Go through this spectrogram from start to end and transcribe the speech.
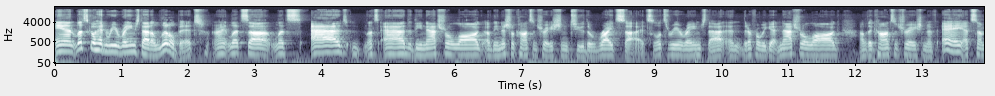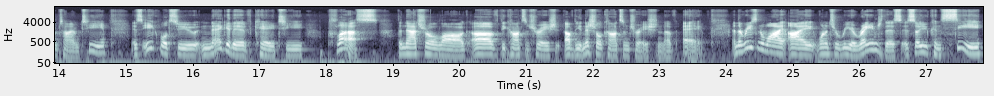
And let's go ahead and rearrange that a little bit. All right, let's uh, let's add let's add the natural log of the initial concentration to the right side. So let's rearrange that, and therefore we get natural log of the concentration of A at some time t is equal to negative kt plus the natural log of the concentration of the initial concentration of A. And the reason why I wanted to rearrange this is so you can see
